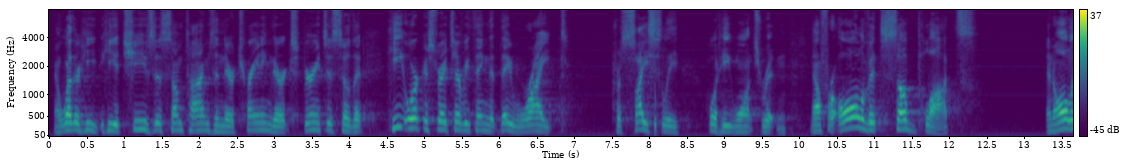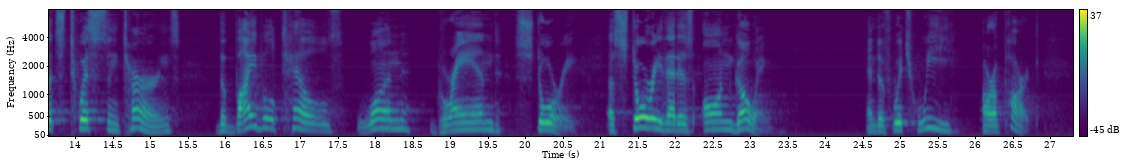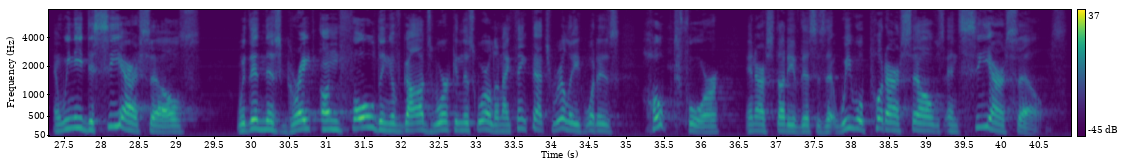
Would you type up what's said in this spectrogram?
Now, whether he, he achieves this sometimes in their training, their experiences, so that he orchestrates everything that they write precisely what he wants written. Now, for all of its subplots and all its twists and turns, the Bible tells one grand story, a story that is ongoing and of which we are a part. And we need to see ourselves within this great unfolding of God's work in this world. And I think that's really what is hoped for in our study of this is that we will put ourselves and see ourselves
